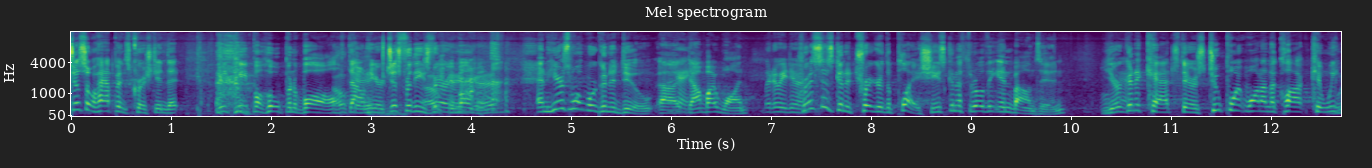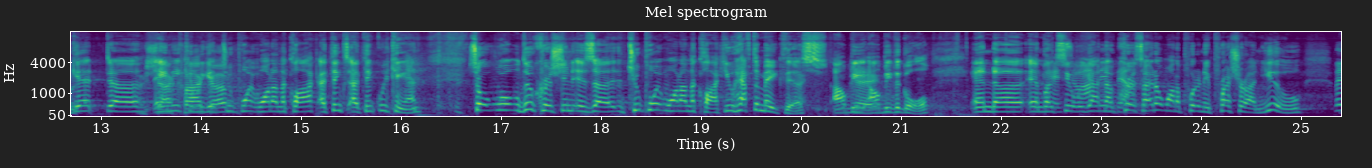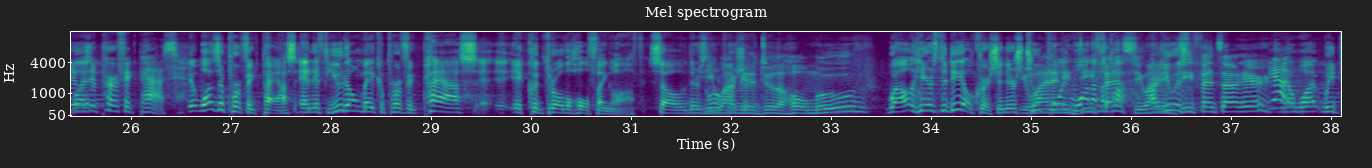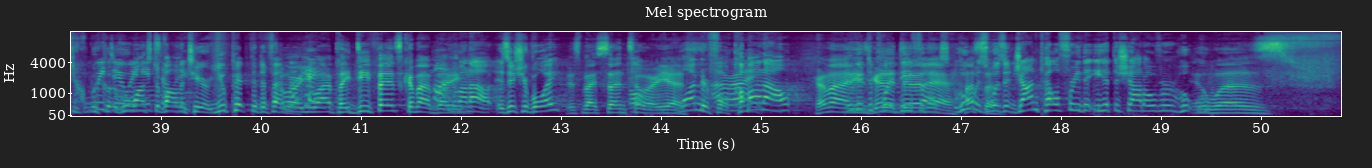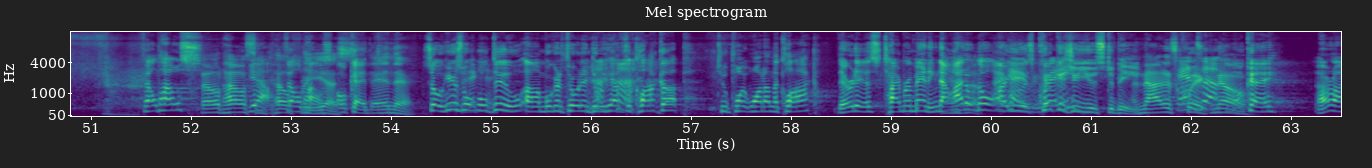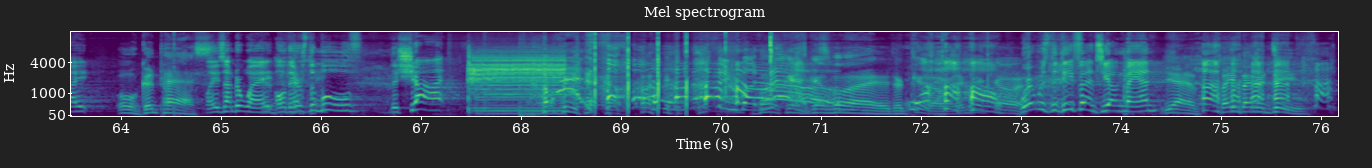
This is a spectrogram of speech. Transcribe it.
just so happens, Christian, that we keep a hoop and a ball Okay. down here just for these very moments. good. And here's what we're going to do uh, Okay. down by one. What are we doing? Chris is going to trigger the play. She's going to throw the inbounds in. You're Okay. going to catch. There's 2.1 on the clock. Can we get uh, Amy? Can we get 2.1 on the clock? I think I think we can. So what we'll do, Christian, is uh, 2.1 on the clock. You have to make this. I'll be I'll be the goal. And uh, and let's see so what we got I'm now, Chris. I don't want to put any pressure on you, But it was a perfect pass. it was a perfect pass, and if you don't make a perfect pass, it could throw the whole thing off. So there's a You little want me to do the whole move? well, here's the deal, Christian. There's 2.1 want any on the clock. defense? You want Are you any as- defense out here? Yeah. You know what? We, we, We could- do. who We wants need to volunteer? You pick the defender. Tor, you want to play defense? Come on, buddy. Come on out. Is this your boy? This is my son, Tor, yes. Wonderful. All Come on out. Come on, You he's get to play at doing defense. that. Who was Hustle. was it? John Pelphrey that you hit the shot over? Who? It was Feldhaus? Feldhaus Yeah, and Pelphrey, Feldhaus. yes. Okay. Stand there. So here's what we'll do. Um, we're going to throw it in. Do we have the clock up? 2.1 on the clock. There it is. Time remaining. Now, I don't know. Are you as quick as you used to be? Not as Hands quick, up. no. Okay. All right. Oh, good pass. Plays underway. Oh, there's the move. The shot. Oh, nothing but Buckets, net. good boy. Good go, good Wow. Where was the defense, young man? Yeah, play better D.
